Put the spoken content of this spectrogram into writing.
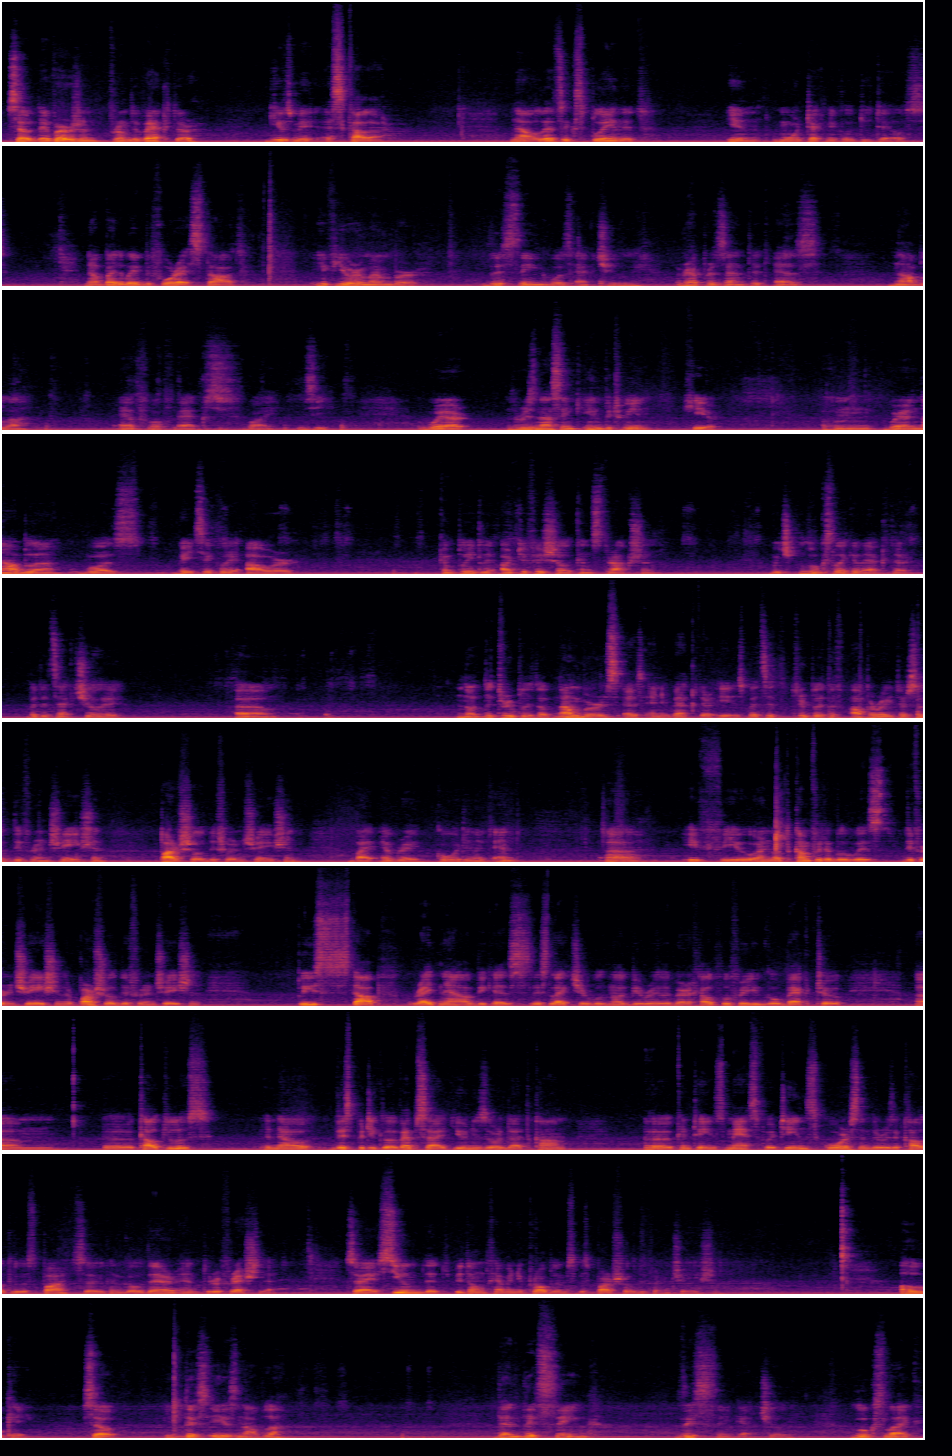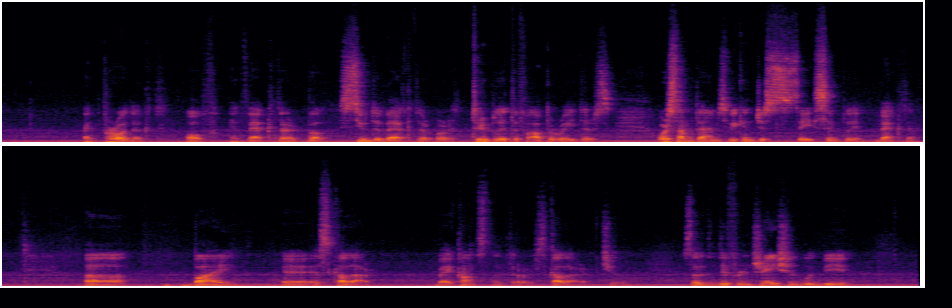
So divergence from the vector gives me a scalar. Now let's explain it in more technical details. Now, by the way, before I start, if you remember, this thing was actually represented as nabla f of x, y, z, where there is nothing in between here. Um, where nabla was basically our completely artificial construction, which looks like a vector, but it's actually um, not the triplet of numbers as any vector is, but it's a triplet of operators of differentiation, partial differentiation by every coordinate. And uh, if you are not comfortable with differentiation or partial differentiation, please stop right now because this lecture will not be really very helpful for you. Go back to um, uh, calculus. And now this particular website, unizor.com, uh, contains for Teens course and there is a calculus part so you can go there and refresh that. So I assume that we don't have any problems with partial differentiation. Okay, so if this is nabla, then this thing, this thing actually, looks like a product of a vector, well, pseudo vector or triplet of operators. Or sometimes we can just say simply vector, uh, by a, a, scalar, by a constant or scalar actually. So the differentiation would be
